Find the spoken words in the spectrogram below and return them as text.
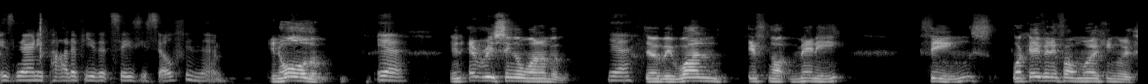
is there any part of you that sees yourself in them? In all of them, Yeah. in every single one of them, Yeah. there'll be one, if not many, things. Like even if I'm working with,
